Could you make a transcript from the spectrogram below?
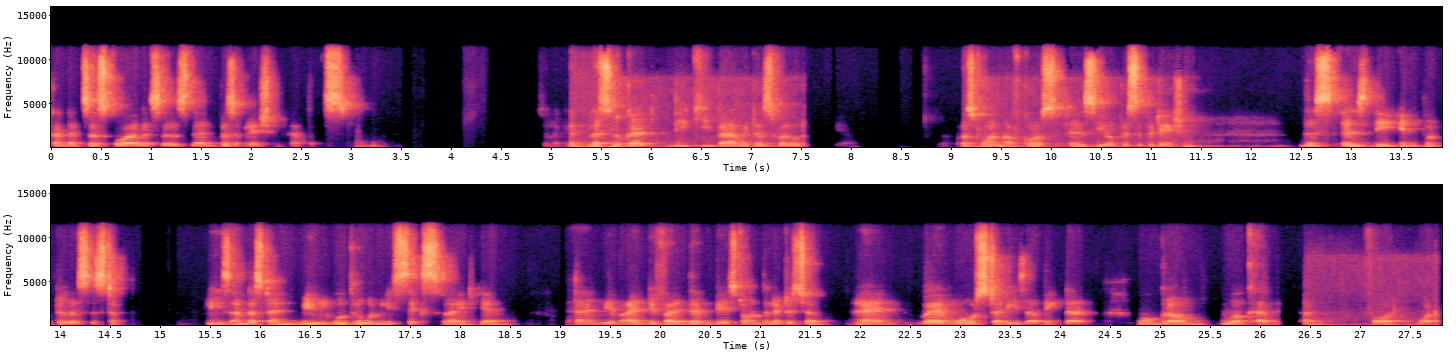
condenses, coalesces, then precipitation happens. Let's look at the key parameters for The first one, of course, is your precipitation. This is the input to the system. Please understand, we will go through only six right here and we have identified them based on the literature and where more studies are being done, more groundwork have been done for water.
